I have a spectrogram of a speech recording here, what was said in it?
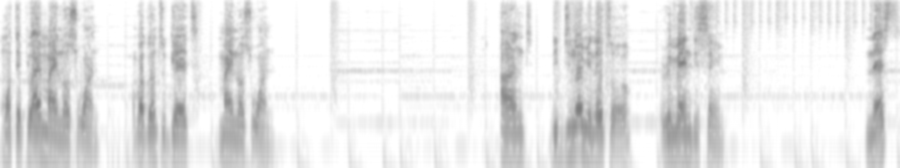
multiply minus 1. And we're going to get minus 1. And the denominator remain the same. Next,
